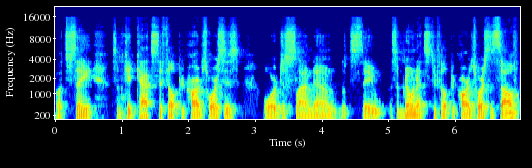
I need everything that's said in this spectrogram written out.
let's say, some Kit Kats to fill up your carb sources, or just slam down, let's say, some donuts to fill up your carb source itself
